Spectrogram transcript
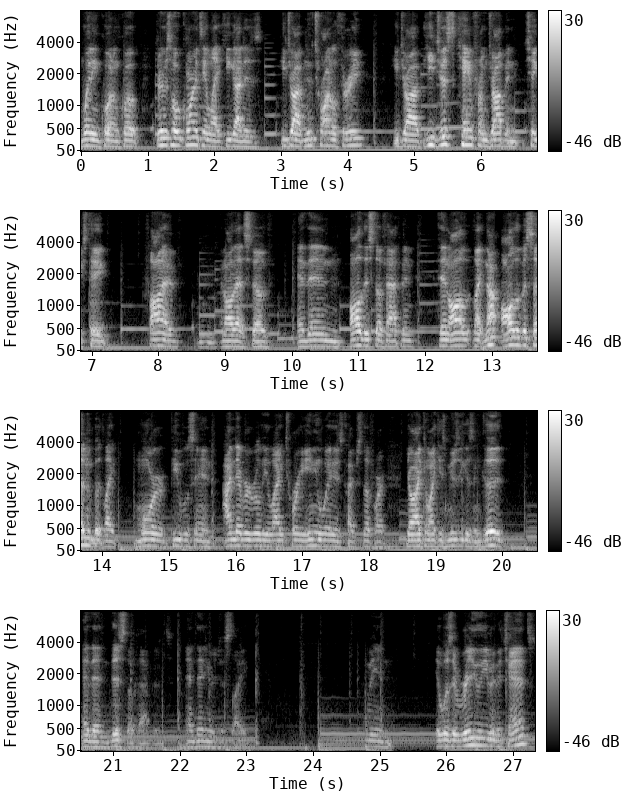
winning quote unquote during this whole quarantine. Like he got his he dropped New Toronto three. He dropped he just came from dropping Chixtape five mm-hmm. and all that stuff. And then all this stuff happened. Then all like not all of a sudden, but like more people saying I never really liked Tory anyways type stuff or yo I can like his music isn't good and then this stuff happens. And then you're just like I mean, it was it really even a chance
